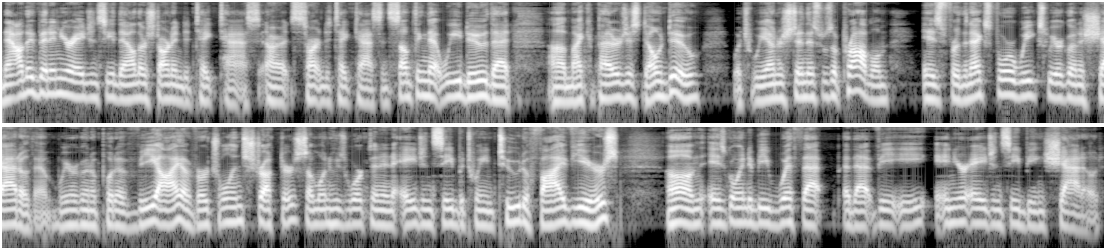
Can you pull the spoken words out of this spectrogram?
Now they've been in your agency. Now they're starting to take tasks, uh, starting to take tasks. And something that we do that uh, my competitors just don't do, which we understand this was a problem, is for the next four weeks, we are going to shadow them. We are going to put a VI, a virtual instructor, someone who's worked in an agency between two to five years, um, is going to be with that, that VE in your agency being shadowed.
